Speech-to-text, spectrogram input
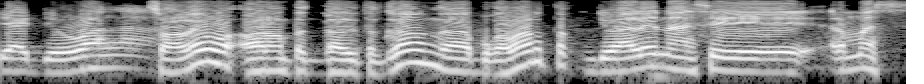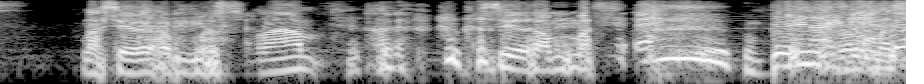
Ya jual lah. soalnya orang Tegal di Tegal nggak buka warteg Jualnya nasi remes. Nasi rames. ram Nasi rames. beng Nasi remes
